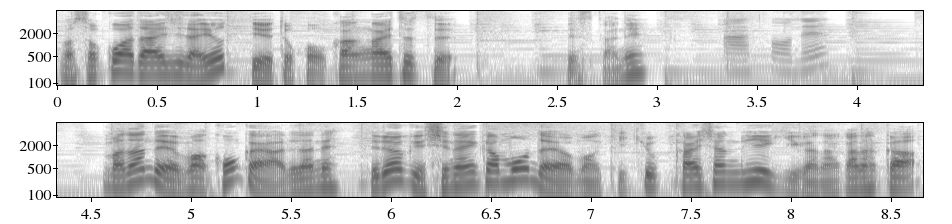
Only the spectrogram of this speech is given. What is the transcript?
まあそこは大事だよっていうところを考えつつですかね。んあそうね。まあなんで、まあ今回あれだね、テレワークにしないか問題は、まあ結局会社の利益がなかなか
